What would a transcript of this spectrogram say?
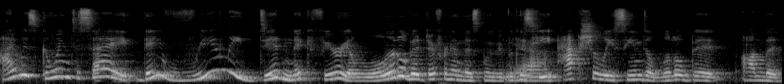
I was going to say they really did Nick Fury a little bit different in this movie because Yeah. he actually seemed a little bit on the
